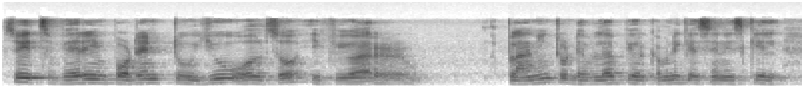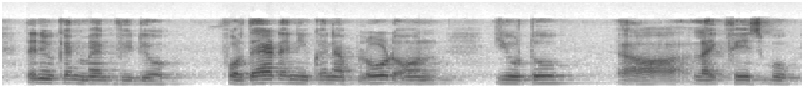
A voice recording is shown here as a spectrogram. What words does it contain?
So it's very important to you also if you are planning to develop your communication skill then you can make video for that and you can upload on youtube uh, like facebook.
